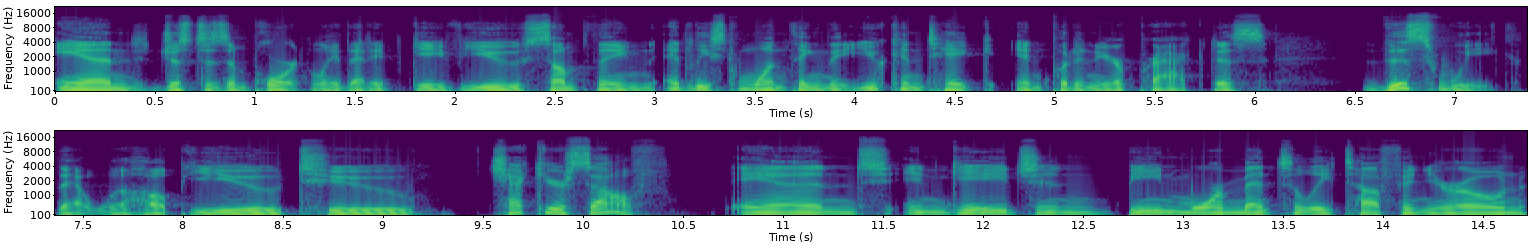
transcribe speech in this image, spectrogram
And just as importantly, that it gave you something, at least one thing that you can take and put into your practice this week that will help you to check yourself and engage in being more mentally tough in your own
